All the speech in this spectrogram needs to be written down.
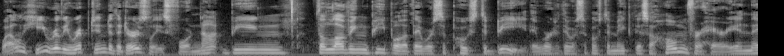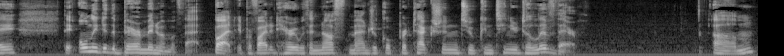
well, he really ripped into the Dursleys for not being the loving people that they were supposed to be. They were they were supposed to make this a home for Harry, and they they only did the bare minimum of that. But it provided Harry with enough magical protection to continue to live there. Um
